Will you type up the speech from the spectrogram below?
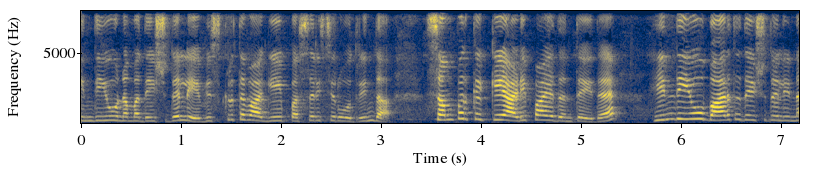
ಹಿಂದಿಯು ನಮ್ಮ ದೇಶದಲ್ಲಿ ವಿಸ್ತೃತವಾಗಿ ಪಸರಿಸಿರುವುದರಿಂದ ಸಂಪರ್ಕಕ್ಕೆ ಅಡಿಪಾಯದಂತೆ ಇದೆ. ಹಿಂದಿಯು ಭಾರತ ದೇಶದಲ್ಲಿನ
